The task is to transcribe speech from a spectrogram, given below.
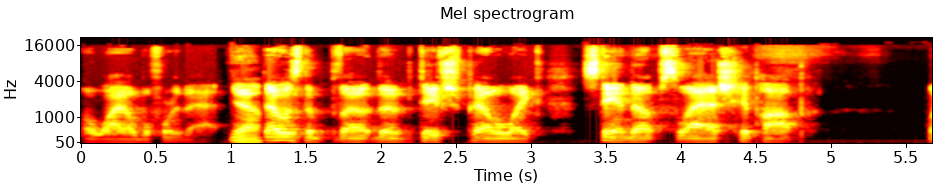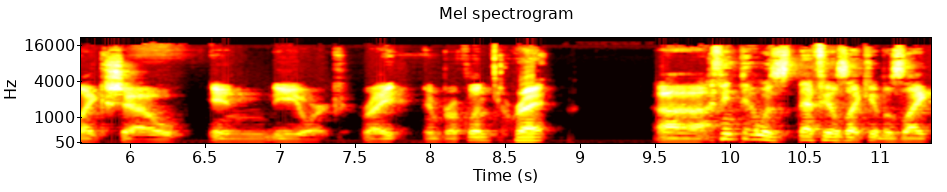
a while before that. Yeah. That was the the, the Dave Chappelle like stand up slash hip hop like show in New York, right in Brooklyn. Right. Uh, I think that was that feels like it was like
